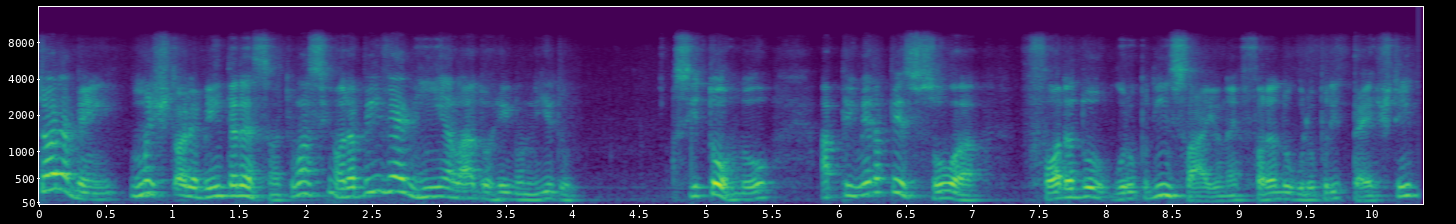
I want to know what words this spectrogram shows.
Então, olha bem, uma história bem interessante. Uma senhora bem velhinha lá do Reino Unido se tornou a primeira pessoa fora do grupo de ensaio, né, fora do grupo de teste,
